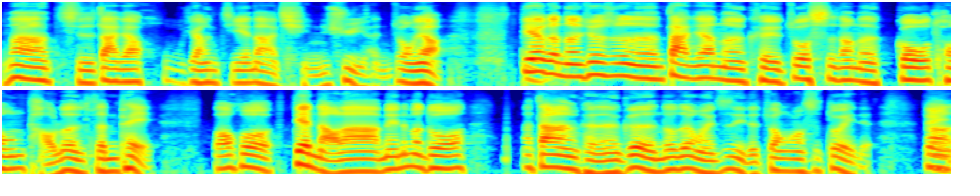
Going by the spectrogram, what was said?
那其实大家互相接纳情绪很重要。第二个呢，就是大家呢可以做适当的沟通、讨论、分配，包括电脑啦，没那么多。那当然可能个人都认为自己的状况是对的。那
